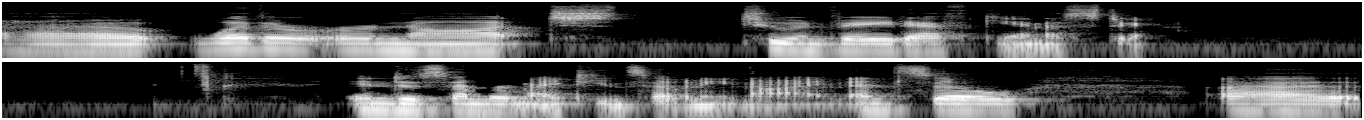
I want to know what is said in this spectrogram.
uh, whether or not to invade Afghanistan in December 1979. And so, uh,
